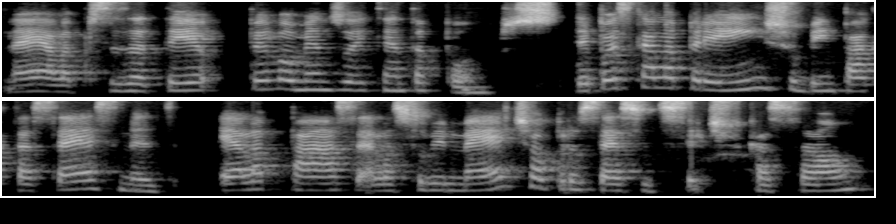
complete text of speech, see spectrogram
né, ela precisa ter pelo menos 80 pontos. Depois que ela preenche o Impact Assessment, ela passa, ela submete ao processo de certificação,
